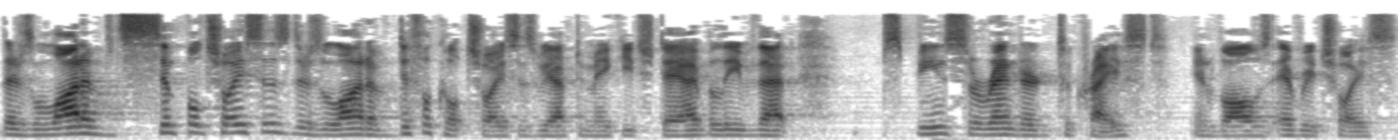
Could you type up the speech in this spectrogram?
there's a lot of simple choices, there's a lot of difficult choices we have to make each day. I believe that being surrendered to Christ involves every choice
